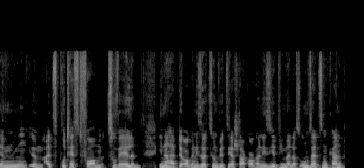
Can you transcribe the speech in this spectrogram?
ähm, ähm, als Protestform zu wählen. Innerhalb der Organisation wird sehr stark organisiert, wie man das umsetzen kann.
